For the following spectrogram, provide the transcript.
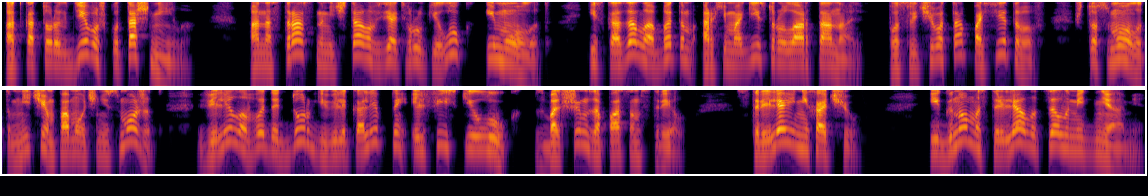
от которых девушку тошнило. Она страстно мечтала взять в руки лук и молот и сказала об этом архимагистру Лартаналь, после чего та, посетовав, что с молотом ничем помочь не сможет, велела выдать Дурге великолепный эльфийский лук с большим запасом стрел. «Стреляй не хочу». И гнома стреляла целыми днями,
